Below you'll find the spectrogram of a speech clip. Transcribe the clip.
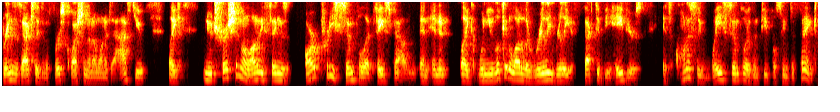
brings us actually to the first question that i wanted to ask you like nutrition a lot of these things are pretty simple at face value and, and it, like when you look at a lot of the really really effective behaviors it's honestly way simpler than people seem to think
